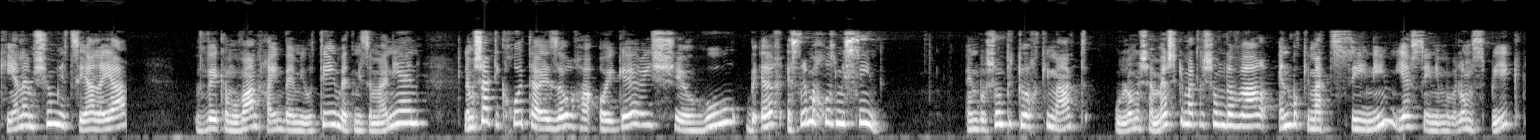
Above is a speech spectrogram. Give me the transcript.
כי אין להם שום יציאה לים וכמובן חיים בהם מיעוטים ואת מי זה מעניין. למשל תיקחו את האזור האויגרי שהוא בערך 20% מסין. אין בו שום פיתוח כמעט, הוא לא משמש כמעט לשום דבר, אין בו כמעט סינים, יש סינים אבל לא מספיק.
